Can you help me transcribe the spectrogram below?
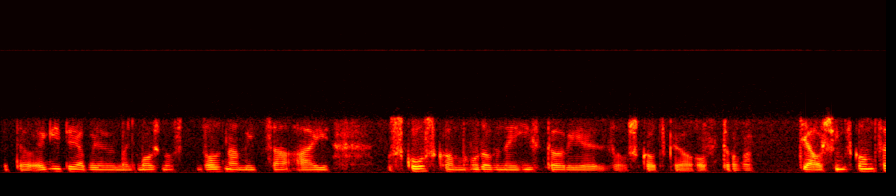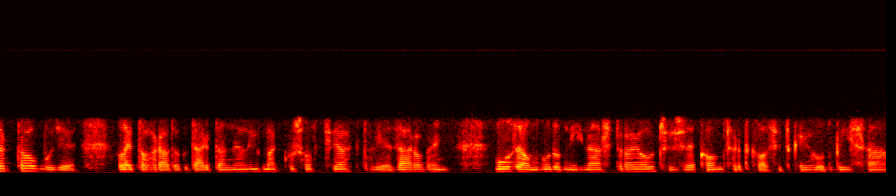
svätého Egidia budeme mať možnosť zoznámiť sa aj s kúskom hudobnej histórie zo škótskeho ostrova. Ďalším z koncertov bude Letohradok Dardanely v Markušovciach, ktorý je zároveň múzeum hudobných nástrojov, čiže koncert klasickej hudby sa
